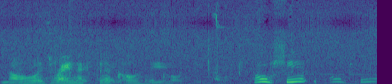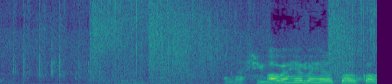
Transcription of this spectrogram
No, it's right next to the cozy. I don't see it. Unless you. Oh, right here, right here. Let's go, let's go.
